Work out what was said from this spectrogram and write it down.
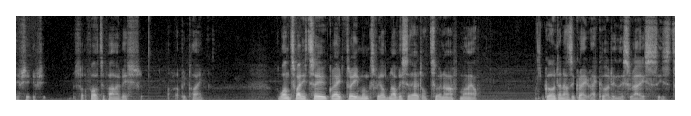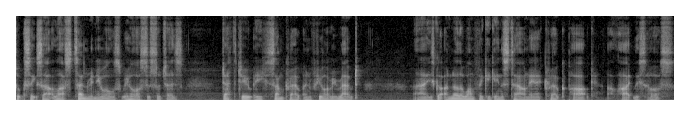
if she, if she, sort of 4 to 5-ish, I'll be playing. 122 grade 3 Monksfield novice hurdle two and a half mile. Gordon has a great record in this race. He's took six out of last 10 renewals with horses such as Death Duty, Samcro and Fury Road uh, he's got another one for Gigginstown here Croke Park. I like this horse.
